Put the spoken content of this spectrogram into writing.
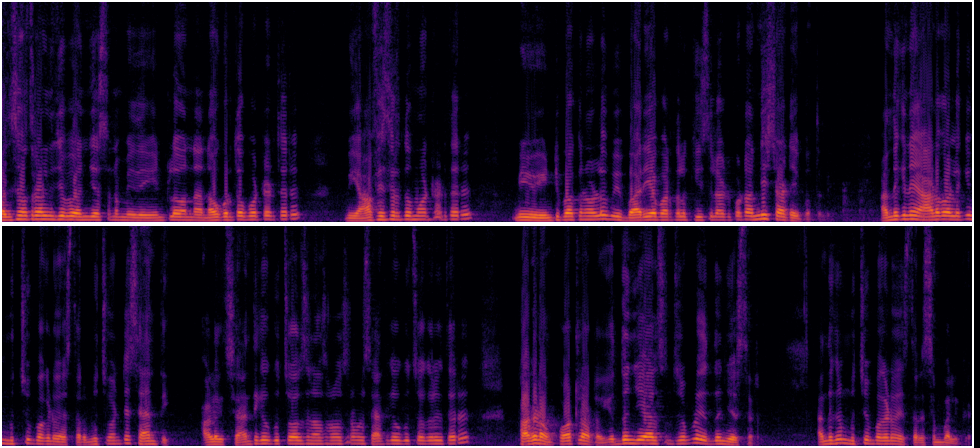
పది సంవత్సరాల నుంచి పనిచేస్తున్న మీ ఇంట్లో ఉన్న నౌకరితో పోట్లాడతారు మీ ఆఫీసర్తో మాట్లాడతారు మీ ఇంటి పక్కన వాళ్ళు మీ భార్యాభర్తలు కీసులు ఆడుకోవడం అన్నీ స్టార్ట్ అయిపోతుంది. అందుకనే ఆడవాళ్ళకి ముచ్చు పగడం వేస్తారు. ముచ్చు అంటే శాంతి. వాళ్ళకి శాంతిగా కూర్చోవాల్సిన అవసరం వచ్చినప్పుడు శాంతిగా కూర్చోగలుగుతారు. పగడం పోట్లాటం యుద్ధం చేయాల్సి వచ్చినప్పుడు యుద్ధం చేస్తారు. అందుకని ముత్యం పగడం వేస్తారు సింబాలిక్గా.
